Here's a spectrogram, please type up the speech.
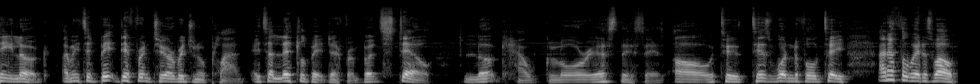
Look. I mean, it's a bit different to your original plan. It's a little bit different, but still, look how glorious this is. Oh, tis, tis wonderful, tea. And Ethelweard as well.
